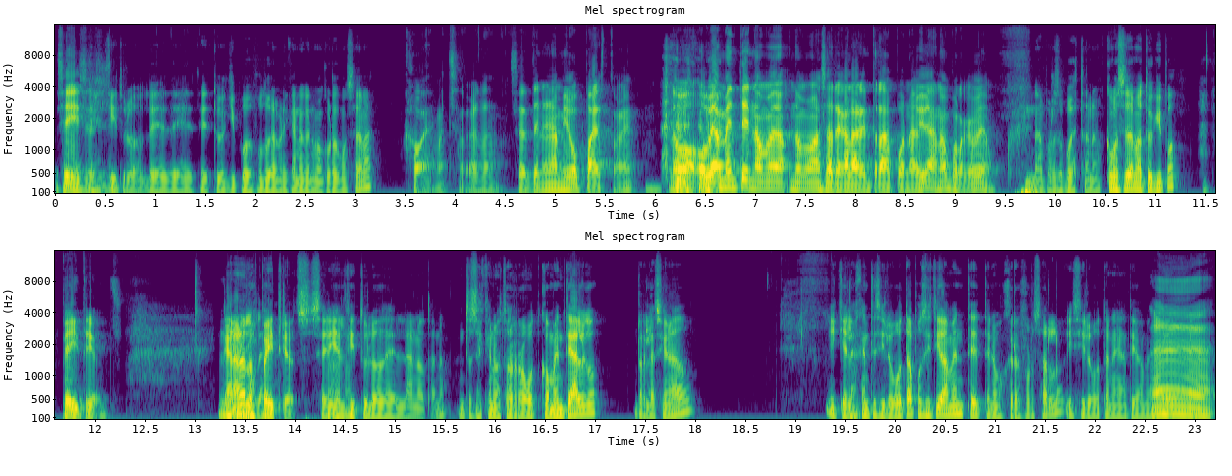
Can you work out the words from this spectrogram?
Sí, sí, Es sí. el título de, de- de tu equipo de fútbol americano que no me acuerdo cómo se llama. Joder, macho, de verdad. O sea, tener amigos para esto, ¿eh? No, obviamente no me, no me vas a regalar entradas por Navidad, ¿no? Por lo que veo. No, por supuesto, ¿no? ¿Cómo se llama tu equipo? Patriots. Ganaron los Patriots, sería el título de la nota, ¿no? Entonces que nuestro robot comente algo relacionado y que la gente si lo vota positivamente tenemos que reforzarlo y si lo vota negativamente... Eh,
